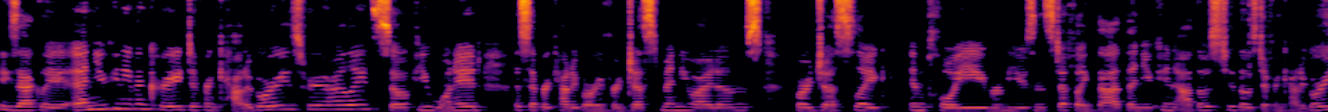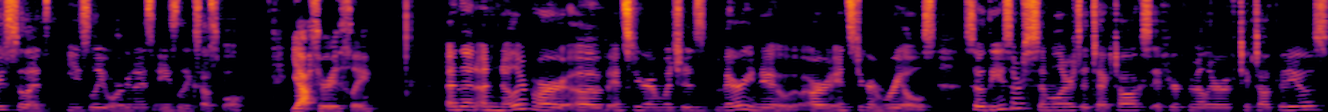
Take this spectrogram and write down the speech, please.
Exactly. And you can even create different categories for your highlights. So if you wanted a separate category for just menu items or just like employee reviews and stuff like that, then you can add those to those different categories so that it's easily organized and easily accessible. Yeah, seriously. And then another part of Instagram, which is very new, are Instagram Reels. So these are similar to TikToks if you're familiar with TikTok videos.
